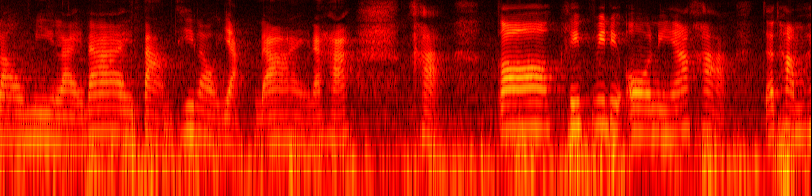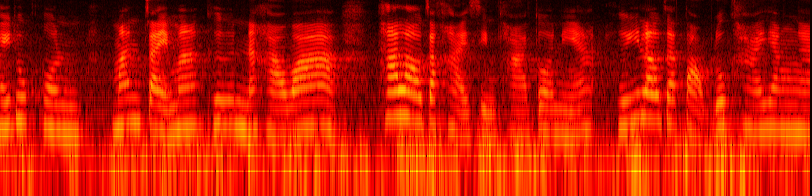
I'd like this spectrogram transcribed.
เรามีรายได้ตามที่เราอยากได้นะคะ ค่ะ ก็คลิปวิดีโอนี้ค่ะ จะทำให้ทุกคนมั่นใจมากขึ้นนะคะว่า ถ้าเราจะขายสินค้าตัวนี้เฮ้ยเราจะตอบลูกค้ายังไง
